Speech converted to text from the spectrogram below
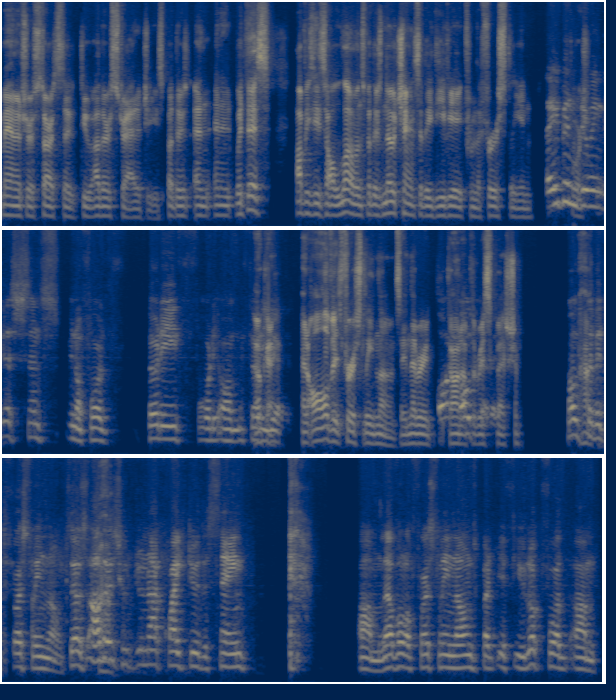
manager starts to do other strategies. But there's and and with this, obviously it's all loans, but there's no chance that they deviate from the first lien. They've been portion. doing this since you know for 30, 40, um, 30 okay. years. And all of it's first lien loans. They've never gone up the risk spectrum. Most uh-huh. of it's first lien loans. There's others uh-huh. who do not quite do the same um, level of first lien loans, but if you look for um,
